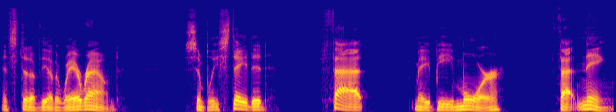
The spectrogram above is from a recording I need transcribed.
instead of the other way around. Simply stated, fat may be more fattening.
